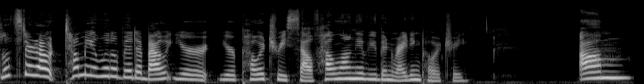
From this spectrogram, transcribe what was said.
let's start out. Tell me a little bit about your your poetry self. How long have you been writing poetry? Um,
